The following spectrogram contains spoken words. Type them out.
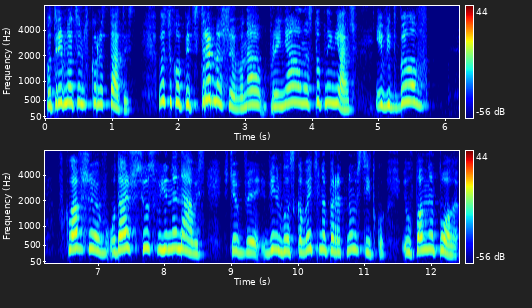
потрібно цим скористатись. Високо підстрибнувши, вона прийняла наступний м'яч і відбила, вклавши в удар всю свою ненависть, щоб він блискавично перетнув сітку і впав на поле.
